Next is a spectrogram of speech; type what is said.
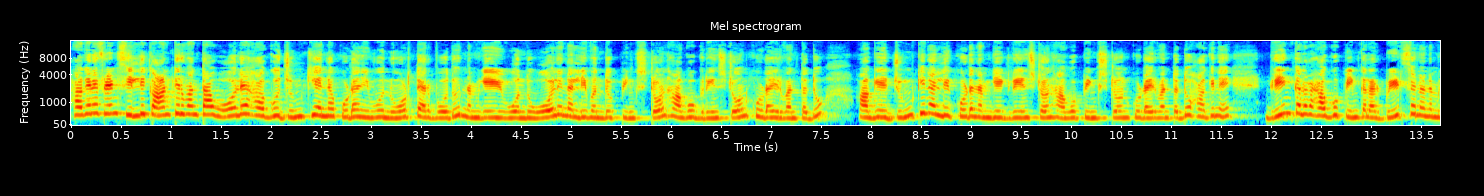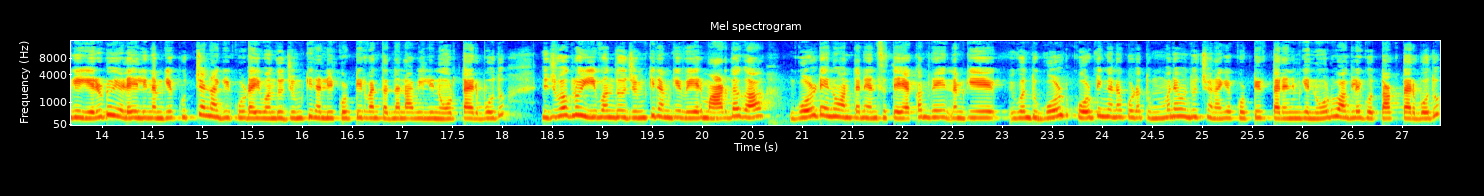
ಹಾಗೆಯೇ ಫ್ರೆಂಡ್ಸ್ ಇಲ್ಲಿ ಕಾಣ್ತಿರುವಂಥ ಓಲೆ ಹಾಗೂ ಜುಮ್ಕಿಯನ್ನು ಕೂಡ ನೀವು ನೋಡ್ತಾ ಇರ್ಬೋದು. ನಮಗೆ ಈ ಒಂದು ಓಲೆನಲ್ಲಿ ಒಂದು ಪಿಂಕ್ ಸ್ಟೋನ್ ಹಾಗೂ ಗ್ರೀನ್ ಸ್ಟೋನ್ ಕೂಡ ಇರುವಂಥದ್ದು ಹಾಗೆ ಜುಮ್ಕಿನಲ್ಲಿ ಕೂಡ ನಮಗೆ ಗ್ರೀನ್ ಸ್ಟೋನ್ ಹಾಗೂ ಪಿಂಕ್ ಸ್ಟೋನ್ ಕೂಡ ಇರುವಂಥದ್ದು ಹಾಗೆಯೇ ಗ್ರೀನ್ ಕಲರ್ ಹಾಗೂ ಪಿಂಕ್ ಕಲರ್ ಬೀಡ್ಸನ್ನು ನಮಗೆ ಎರಡು ಎಳೆಯಲ್ಲಿ ನಮಗೆ ಕುಚ್ಚನಾಗಿ ಕೂಡ ಈ ಒಂದು ಜುಮ್ಕಿನಲ್ಲಿ ಕೊಟ್ಟಿರುವಂಥದ್ದನ್ನ ನಾವಿಲ್ಲಿ ನೋಡ್ತಾ ಇರ್ಬೋದು. ನಿಜವಾಗ್ಲೂ ಈ ಒಂದು ಜುಮ್ಕಿ ನಮಗೆ ವೇರ್ ಮಾಡಿದಾಗ ಗೋಲ್ಡ್ ಏನು ಅಂತಲೇ ಅನಿಸುತ್ತೆ. ಯಾಕಂದರೆ ನಮಗೆ ಈ ಒಂದು ಗೋಲ್ಡ್ ಕೋಟಿಂಗನ್ನು ಕೂಡ ತುಂಬಾ ಒಂದು ಚೆನ್ನಾಗಿ ಕೊಟ್ಟಿರ್ತಾರೆ. ನಿಮಗೆ ನೋಡುವಾಗಲೇ ಗೊತ್ತಾಗ್ತಾ ಇರ್ಬೋದು.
